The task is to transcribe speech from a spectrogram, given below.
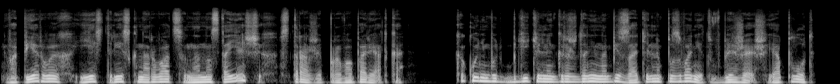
Во-первых, есть риск нарваться на настоящих стражей правопорядка. Какой-нибудь бдительный гражданин обязательно позвонит в ближайший оплот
